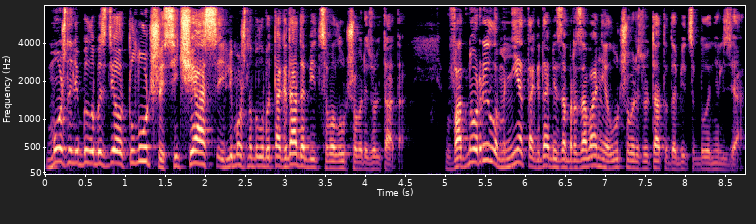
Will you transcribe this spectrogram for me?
Можно ли было бы сделать лучше сейчас, или можно было бы тогда добиться лучшего результата? В одно рыло мне тогда без образования лучшего результата добиться было нельзя.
